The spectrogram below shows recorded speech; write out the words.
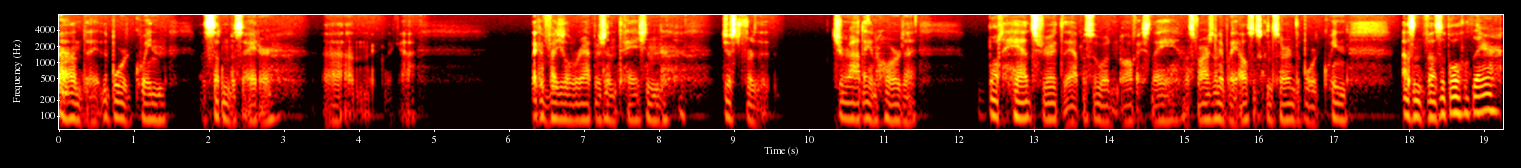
And the, the Borg Queen is sitting beside her, uh, like a like a visual representation, just for the and her to butt heads throughout the episode. And obviously, as far as anybody else is concerned, the Borg Queen isn't visible there.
